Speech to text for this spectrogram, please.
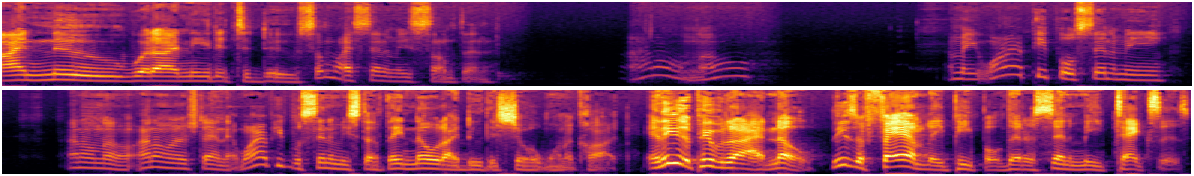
I knew what I needed to do. Somebody sending me something. I don't know. I mean, why are people sending me I don't know. I don't understand that. Why are people sending me stuff? They know that I do this show at one o'clock. And these are people that I know. These are family people that are sending me texts.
